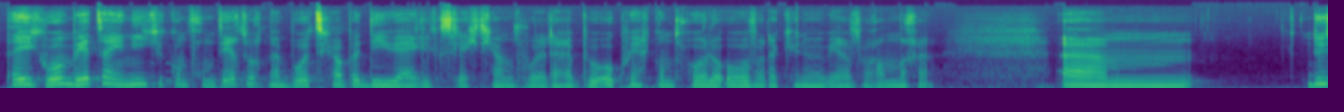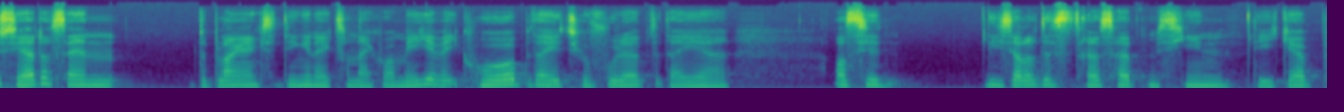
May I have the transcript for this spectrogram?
dat je gewoon weet dat je niet geconfronteerd wordt met boodschappen die je eigenlijk slecht gaan voelen. Daar hebben we ook weer controle over, dat kunnen we weer veranderen. Um, dus ja, dat zijn de belangrijkste dingen die ik vandaag wil meegeven. Ik hoop dat je het gevoel hebt dat je, als je diezelfde stress hebt, misschien die ik heb,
